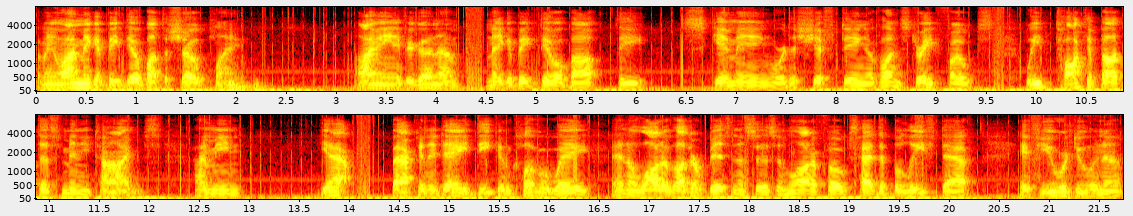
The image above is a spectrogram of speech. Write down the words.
I mean, why make a big deal about the show playing? I mean, if you're going to make a big deal about the skimming or the shifting of unstraight folks, we've talked about this many times. I mean, yeah, back in the day, DiC and Cloverway and a lot of other businesses and a lot of folks had the belief that if you were doing a,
